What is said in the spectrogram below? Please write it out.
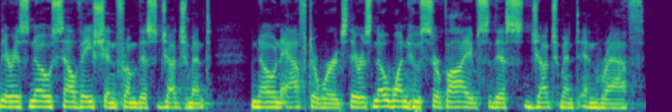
There is no salvation from this judgment known afterwards. There is no one who survives this judgment and wrath.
